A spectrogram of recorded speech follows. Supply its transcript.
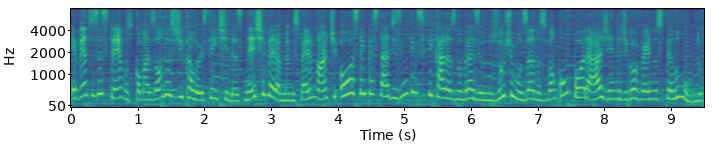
Eventos extremos, como as ondas de calor sentidas neste verão no hemisfério norte ou as tempestades intensificadas no Brasil nos últimos anos, vão compor a agenda de governos pelo mundo.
